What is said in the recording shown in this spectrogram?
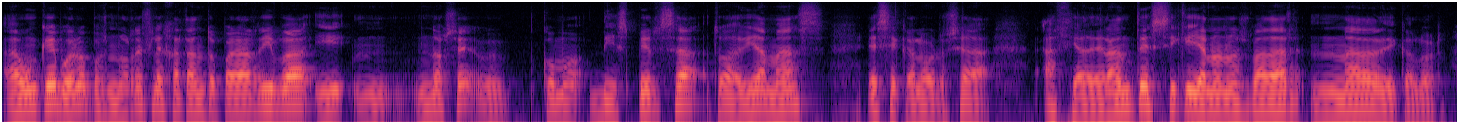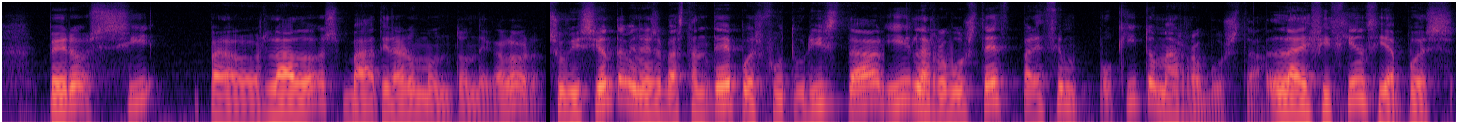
Aunque bueno, pues no refleja tanto para arriba y mm, no sé, como dispersa todavía más ese calor, o sea, hacia adelante sí que ya no nos va a dar nada de calor, pero sí para los lados va a tirar un montón de calor. Su visión también es bastante pues futurista y la robustez parece un poquito más robusta. La eficiencia pues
